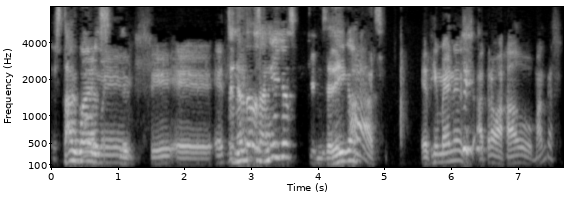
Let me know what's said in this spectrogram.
Star Wars. Eh, sí, eh, Señor de los Anillos, quien se diga. Ah, Ed Jiménez ha trabajado mangas,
